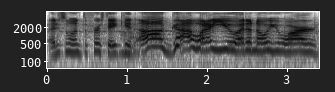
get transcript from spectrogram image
I just wanted the first aid kit. Oh god, what are you? I don't know who you are.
